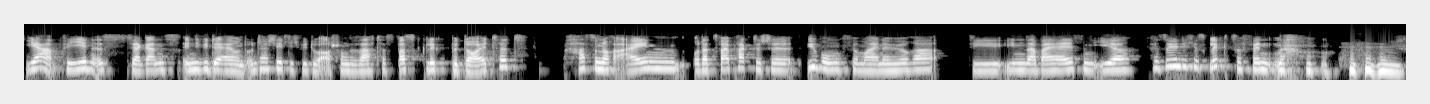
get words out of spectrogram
ja, für jeden ist es ja ganz individuell und unterschiedlich, wie du auch schon gesagt hast, was Glück bedeutet. Hast du noch ein oder zwei praktische Übungen für meine Hörer, die ihnen dabei helfen, ihr persönliches Glück zu finden.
